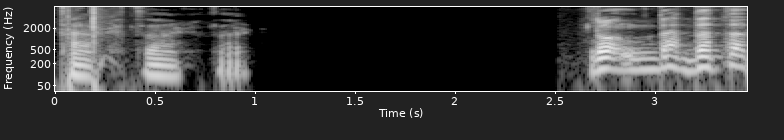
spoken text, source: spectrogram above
Tak, tak, tak. No, da, da, da,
